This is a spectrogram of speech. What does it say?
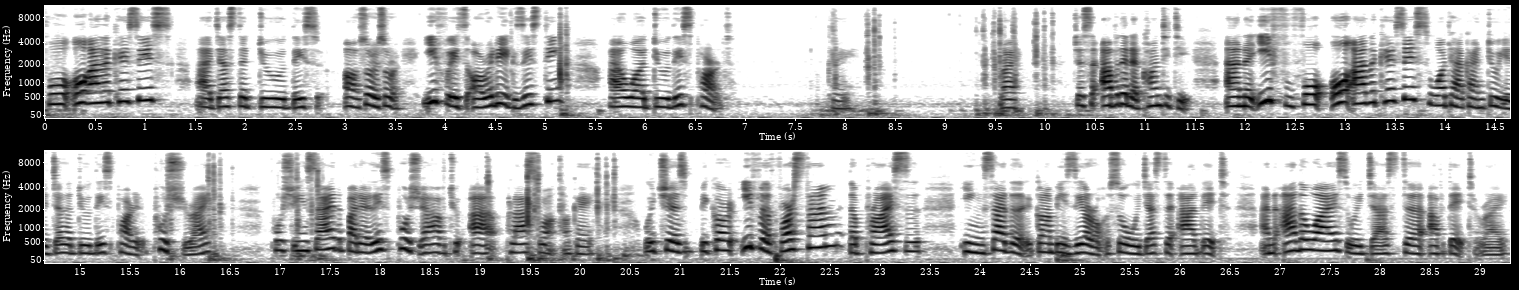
for all other cases, I just do this. Oh, sorry, sorry. If it's already existing, I will do this part. Okay. Right. Just update the quantity. And if for all other cases, what I can do is just do this part, push, right? Push inside, but this push I have to add plus one, okay? Which is because if the first time the price inside is gonna be zero, so we just add it, and otherwise we just uh, update, right?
